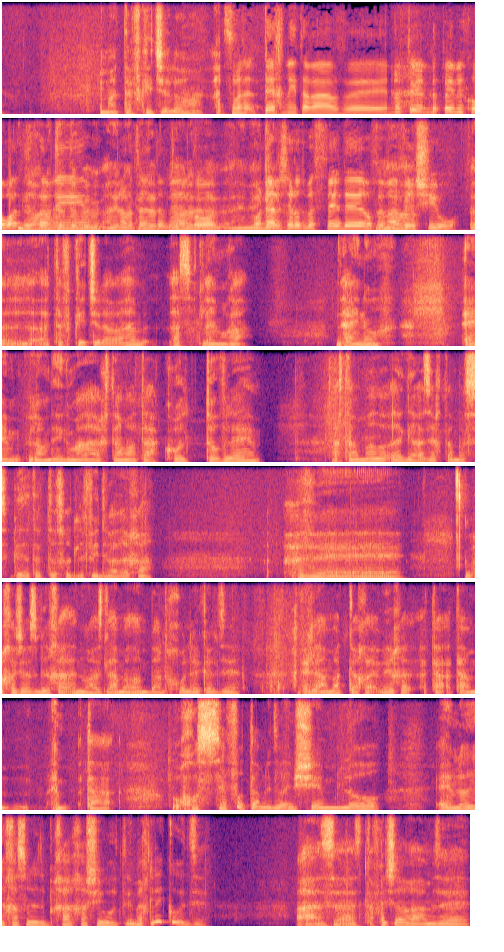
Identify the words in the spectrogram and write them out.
מה התפקיד שלו? זאת אומרת, טכנית הרב אה, נותן דפי מקורות לא לפעמים, אני לא נותן דפ- דפי לא מקורות, עונה על שאלות בסדר ומעביר שיעור. התפקיד של הרב לעשות להם רע. דהיינו, הם לומדים גמרא, איך שאתה אמרת, הכל טוב להם, אז אתה אומר לו, רגע, אז איך אתה מסביר את התוספות לפי דבריך? ו... הוא יכול להסביר לך, נו, אז למה הרמב"ן חולק על זה? ולמה ככה? ואיך, אתה, אתה, הם, אתה, הוא חושף אותם לדברים שהם לא, הם לא ייחסו לזה בכלל חשיבות, הם החליקו את זה. אז התפקיד של הרם זה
